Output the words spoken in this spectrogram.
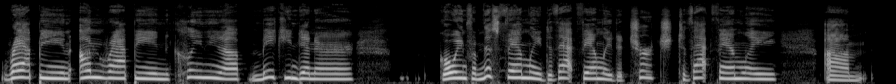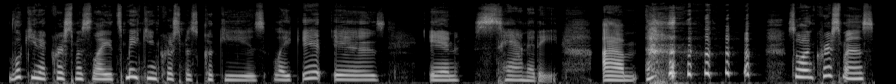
wrapping, unwrapping, cleaning up, making dinner, going from this family to that family to church to that family, um, looking at Christmas lights, making Christmas cookies. Like it is insanity. Um, so on Christmas,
